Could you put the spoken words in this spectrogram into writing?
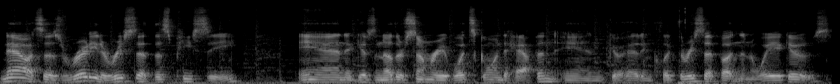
now it says ready to reset this PC and it gives another summary of what's going to happen and go ahead and click the reset button and away it goes.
